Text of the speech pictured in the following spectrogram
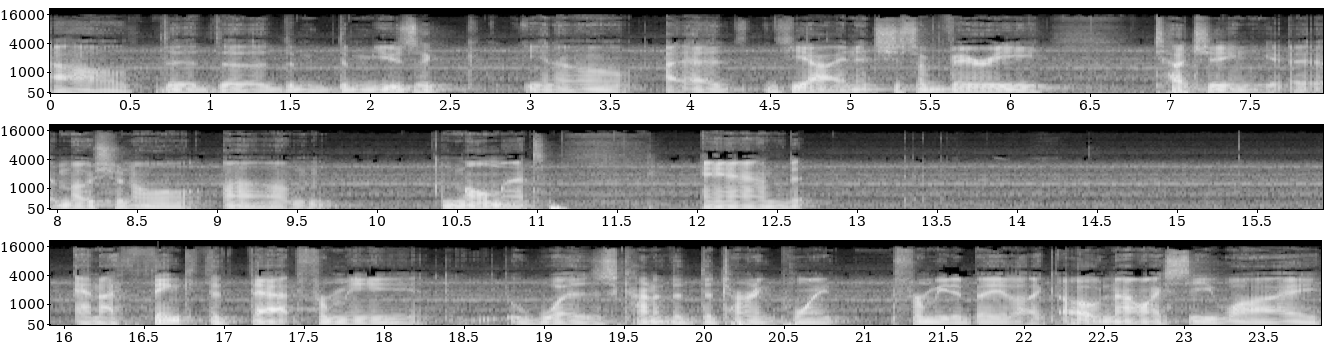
uh, the the the the music, you know, uh, yeah, and it's just a very touching, emotional um, moment, and and I think that that for me was kind of the, the turning point for me to be like, oh, now I see why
